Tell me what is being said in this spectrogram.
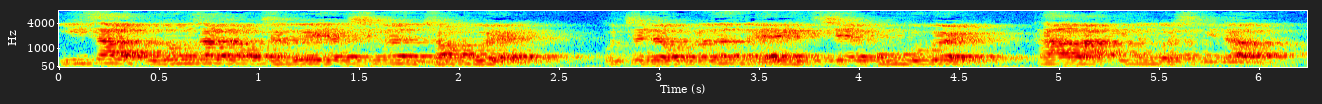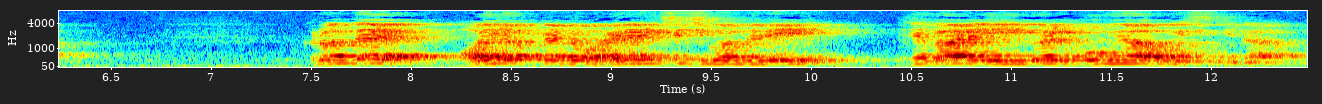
이사 부동산 정책의 핵심은 정부에 구체적으로는 LH의 공급을 다 맡기는 것입니다. 그런데 어이없게도 LH 직원들이 개발 이익을 공유하고 있습니다.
